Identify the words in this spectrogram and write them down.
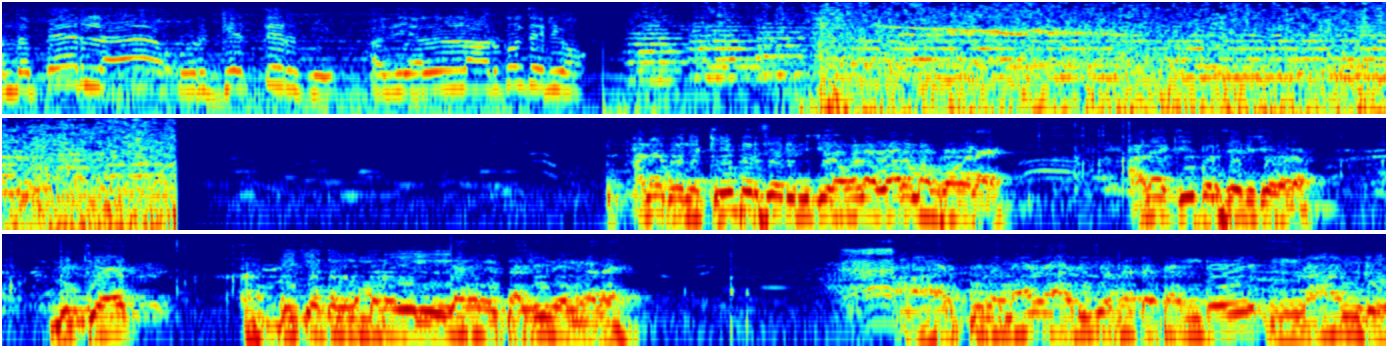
அந்த பேர்ல ஒரு கெத்து இருக்கு. அது எல்லாருக்கும் தெரியும். அண்ணா கொஞ்சம் கீப்பர் சைடு நிக்கிறவங்கள ஓரமா போங்கண்ணே. அண்ணா கீப்பர் சைடு நிக்கிறவங்க. விக்கெட் விக்கெட் முறையில் தள்ளி நின்னுங்கண்ணே அற்புதமாக அடிக்கப்பட்ட பந்து நான்கு.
